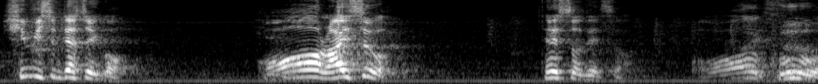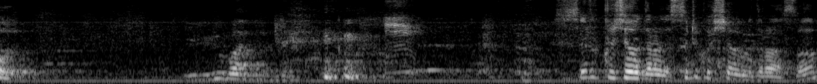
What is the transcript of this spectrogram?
힘 있으면 됐어 이거. 어 라이스. 됐어 됐어. 어굿. 이거 봤는데. 1. 쓰리쿠션 들어갔어 쓰리쿠션으로 들어갔어.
